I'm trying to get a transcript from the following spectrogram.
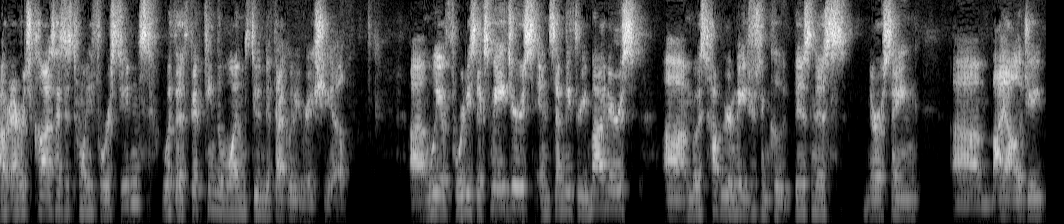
Our average class size is 24 students with a 15 to 1 student to faculty ratio. Um, we have 46 majors and 73 minors. Um, most popular majors include business, nursing, um, biology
